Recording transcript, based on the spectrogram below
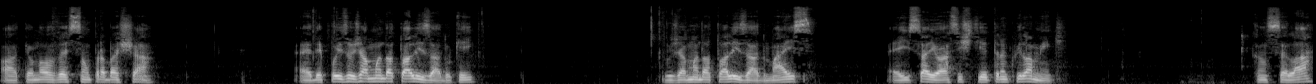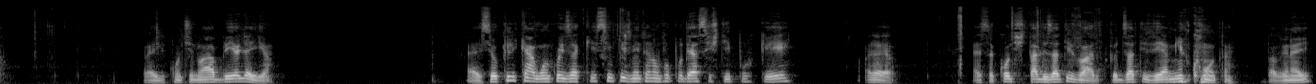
Ó, tem uma nova versão para baixar. É, depois eu já mando atualizado, ok? Eu já mando atualizado, mas é isso aí, eu assistia tranquilamente. Cancelar. Para ele continuar a abrir, olha aí, ó. É, se eu clicar em alguma coisa aqui, simplesmente eu não vou poder assistir, porque... Olha aí, Essa conta está desativada, porque eu desativei a minha conta. Tá vendo aí?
